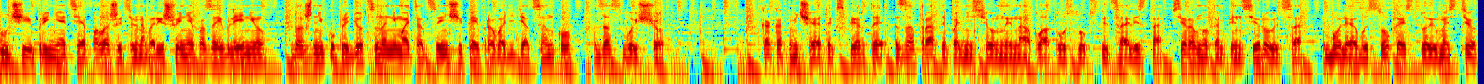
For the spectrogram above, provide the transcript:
В случае принятия положительного решения по заявлению, должнику придется нанимать оценщика и проводить оценку за свой счет. Как отмечают эксперты, затраты, понесенные на оплату услуг специалиста, все равно компенсируются более высокой стоимостью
